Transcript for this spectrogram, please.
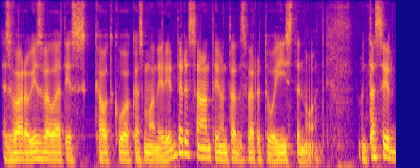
es varu izvēlēties kaut ko, kas man ir interesanti, un tad es varu to īstenot. Un tas ir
